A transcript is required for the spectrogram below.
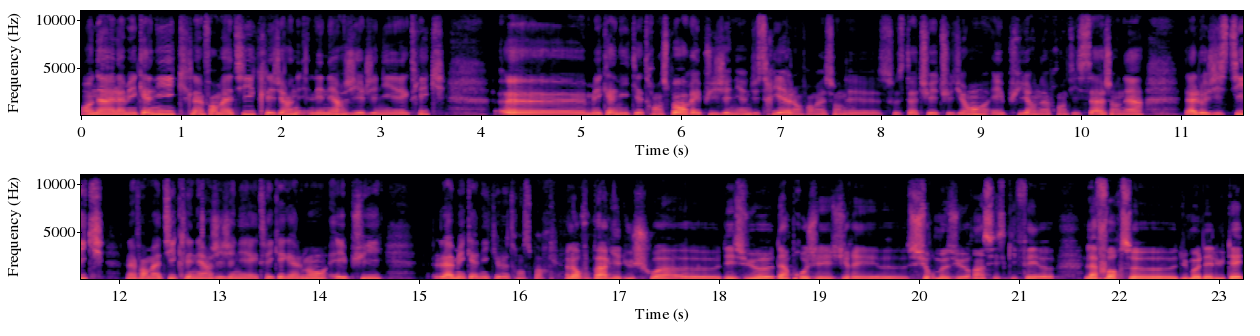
on a la mécanique, l'informatique, l'énergie et le génie électrique, euh, mécanique et transport, et puis génie industriel en formation sous statut étudiant, et puis en apprentissage, on a la logistique, l'informatique, l'énergie, génie électrique également, et puis la mécanique et le transport. Alors, vous parliez du choix euh, des UE, d'un projet, je dirais, euh, sur mesure. Hein, c'est ce qui fait euh, la force du modèle UT. Et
